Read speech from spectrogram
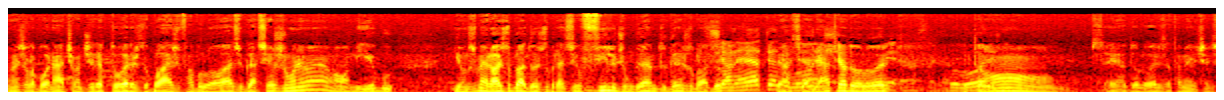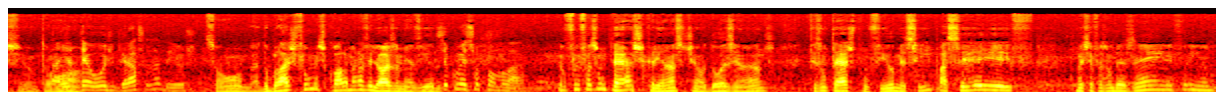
Angela Bonatti é uma diretora de dublagem fabulosa e o Garcia Júnior é um amigo e um dos melhores dubladores do Brasil, filho de um grande, grande dublador. Garcia Neto e a Garcia Dolores. Neto e a Dolores. Então, é, Dolores, exatamente. Eles, então, tá aí até hoje, graças a Deus. São, a dublagem foi uma escola maravilhosa na minha vida. Você começou como lá? Eu fui fazer um teste, criança, tinha 12 anos. Fiz um teste para um filme assim, passei, comecei a fazer um desenho e fui indo.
